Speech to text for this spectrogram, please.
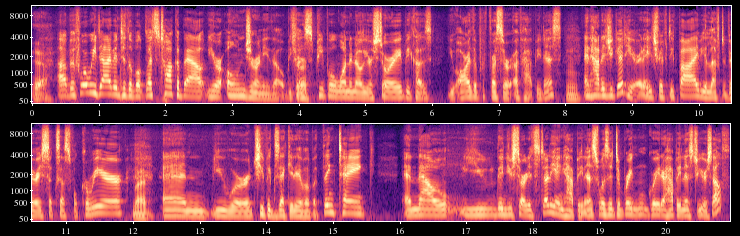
Yeah. Uh, before we dive into the book, let's talk about your own journey, though, because Sure. people want to know your story because you are the professor of happiness. Mm. And how did you get here? At age 55, you left a very successful career. Right. And you were chief executive of a think tank. And now you then you started studying happiness. Was it to bring greater happiness to yourself?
